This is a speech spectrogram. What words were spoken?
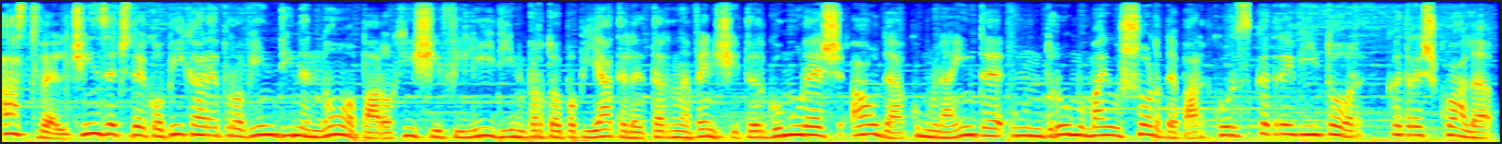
Astfel, 50 de copii care provin din 9 parohii și filii din protopopiatele Târnăveni și Târgu Mureș au de acum înainte un drum mai ușor de parcurs către viitor, către școală.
